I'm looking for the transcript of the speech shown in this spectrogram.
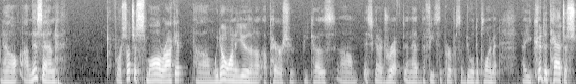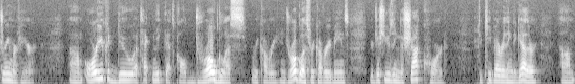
Now on this end, for such a small rocket, um, we don't want to use an, a parachute because um, it's going to drift and that defeats the purpose of dual deployment. Now you could attach a streamer here, um, or you could do a technique that's called drogueless recovery. And drogueless recovery means you're just using the shock cord to keep everything together um,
